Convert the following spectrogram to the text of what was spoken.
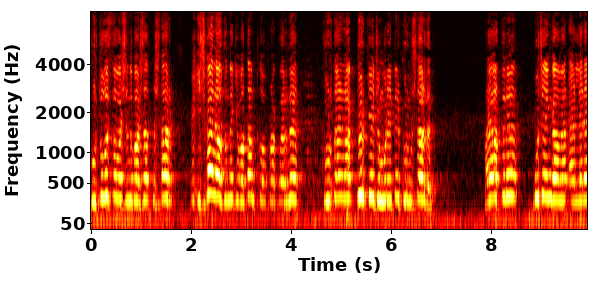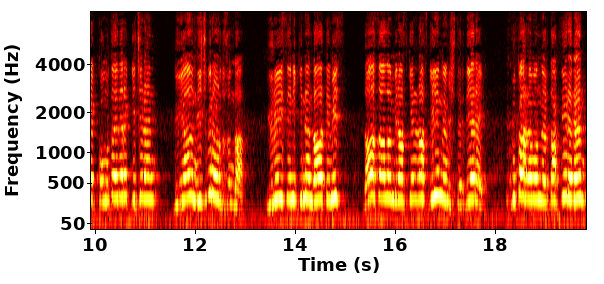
Kurtuluş Savaşı'nı başlatmışlar ve işgal altındaki vatan topraklarını kurtararak Türkiye Cumhuriyeti'ni kurmuşlardır. Hayatını bu cengaver erlere komuta ederek geçiren dünyanın hiçbir ordusunda yüreği seninkinden daha temiz, daha sağlam bir askere rast gelinmemiştir diyerek bu kahramanları takdir eden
